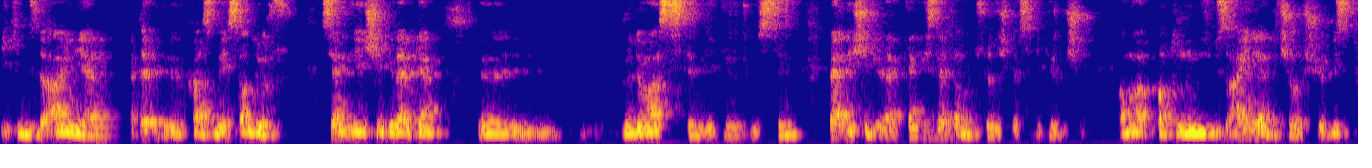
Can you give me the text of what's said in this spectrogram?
İkimiz de aynı yerde kazmayı sallıyoruz. Sen işe girerken rödevans sistemiyle girmişsin. Ben de işe girerken hizmet alımı sözleşmesiyle girmişim. Ama patronumuz biz aynı yerde çalışıyor. Biz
